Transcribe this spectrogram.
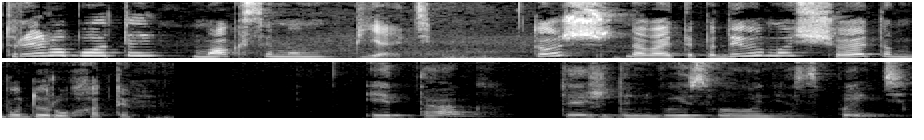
три роботи, максимум п'ять. Тож, давайте подивимось, що я там буду рухати. І так, тиждень визволення спиць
